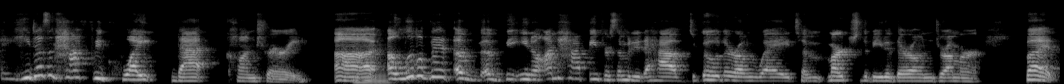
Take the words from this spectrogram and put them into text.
he doesn't have to be quite that contrary uh, mm-hmm. a little bit of, of the you know i'm happy for somebody to have to go their own way to march the beat of their own drummer but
